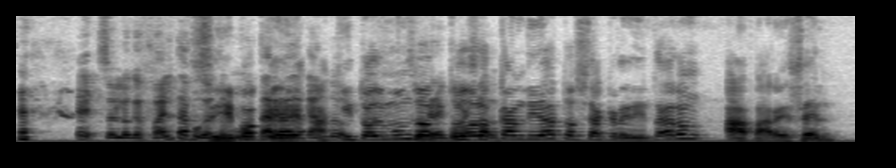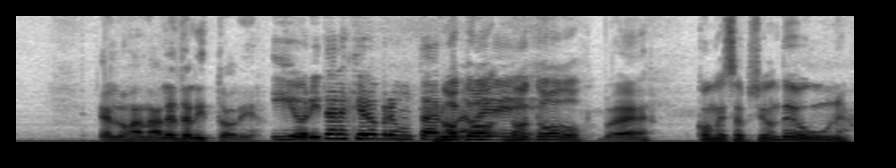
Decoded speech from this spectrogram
Eso es lo que falta porque Sí, todo porque aquí todo el mundo, todos los candidatos se acreditaron a aparecer en los anales de la historia. Y ahorita les quiero preguntar No, una to- vez- no todo, Pues, con excepción de una.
